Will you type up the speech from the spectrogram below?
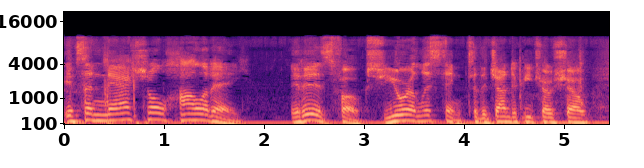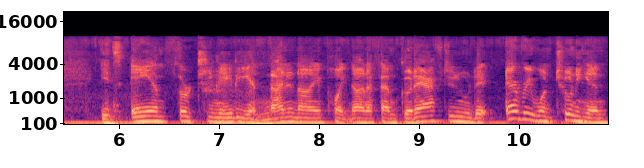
It's a national holiday. It is, folks. You are listening to the John DePetro Show. It's AM 1380 and 99.9 FM. Good afternoon to everyone tuning in.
